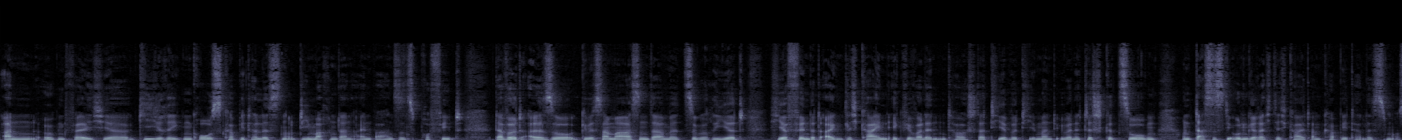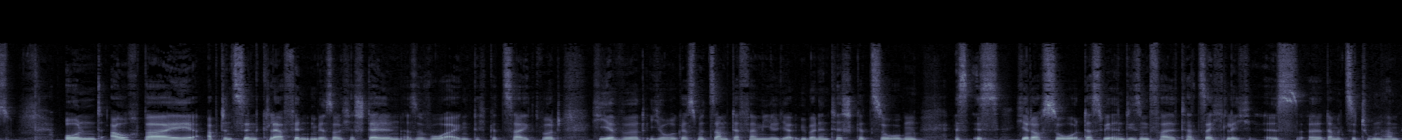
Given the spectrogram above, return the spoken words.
an irgendwelche gierigen Großkapitalisten und die machen dann ein Wahnsinnsprofit. Da wird also gewissermaßen damit suggeriert, hier findet eigentlich kein Äquivalententausch statt, hier wird jemand über den Tisch gezogen und das ist die Ungerechtigkeit am Kapitalismus. Und auch bei Upton Sinclair finden wir solche Stellen, also wo eigentlich gezeigt wird, hier wird Jurgis mitsamt der Familie über den Tisch gezogen. Es ist jedoch so, dass wir in diesem Fall tatsächlich es äh, damit zu tun haben,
